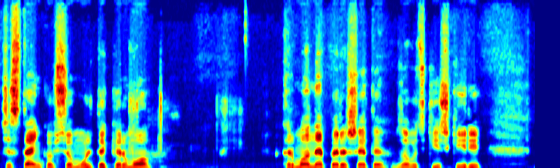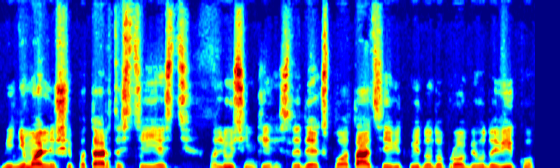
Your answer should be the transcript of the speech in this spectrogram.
чистенько, все, мультикермо. Кермо не перешите в заводській шкірі. Мінімальніші потертості є малюсінькі сліди експлуатації відповідно до пробігу до віку.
